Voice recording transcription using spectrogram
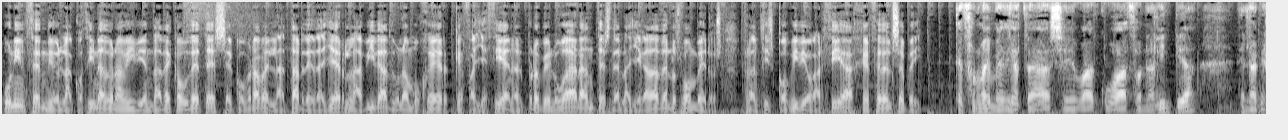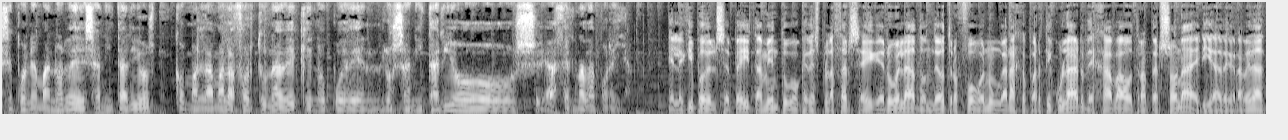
Un incendio en la cocina de una vivienda de Caudete se cobraba en la tarde de ayer la vida de una mujer que fallecía en el propio lugar antes de la llegada de los bomberos. Francisco Vidio García, jefe del SEPEI. De forma inmediata se evacúa a zona limpia, en la que se pone manos de sanitarios, con la mala fortuna de que no pueden los sanitarios hacer nada por ella. El equipo del SEPEI también tuvo que desplazarse a Higueruela, donde otro fuego en un garaje particular dejaba a otra persona herida de gravedad.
